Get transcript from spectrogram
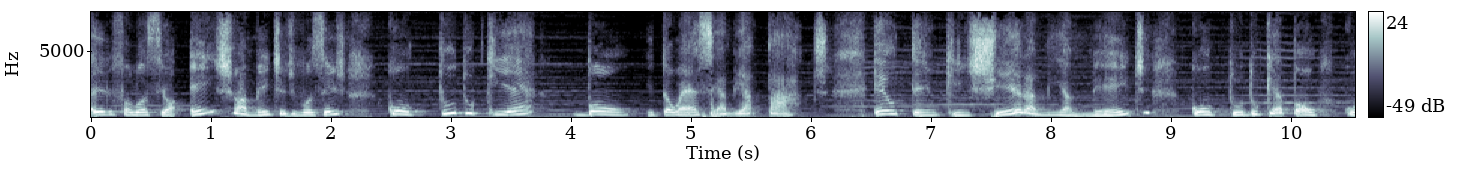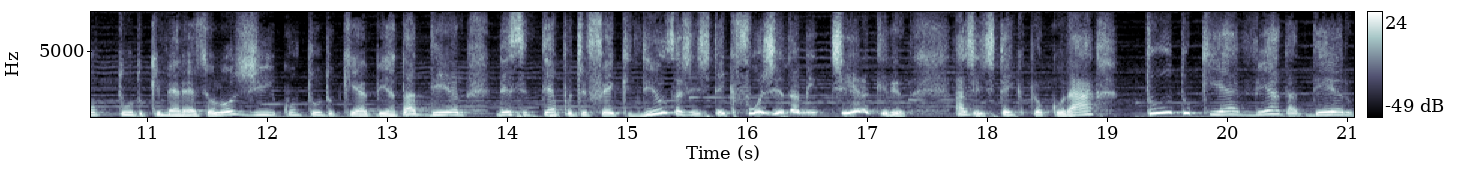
ele falou assim: ó, encho a mente de vocês com tudo que é bom. Então, essa é a minha parte. Eu tenho que encher a minha mente com tudo que é bom, com tudo que merece elogio, com tudo que é verdadeiro. Nesse tempo de fake news, a gente tem que fugir da mentira, querido. A gente tem que procurar tudo que é verdadeiro.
